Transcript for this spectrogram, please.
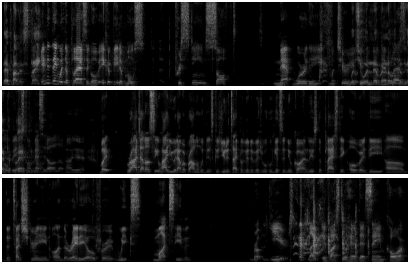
that probably stink. Anything with the plastic over it, it could be the most pristine, soft, nap-worthy material. But you would never know because know 'cause it plastic got the over It's gonna mess on it all up. Oh yeah, but Rog, I don't see how you would have a problem with this because you're the type of individual who gets a new car and leaves the plastic over the um the touch screen on the radio for weeks, months, even. bro, years. like if I still had that same car,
